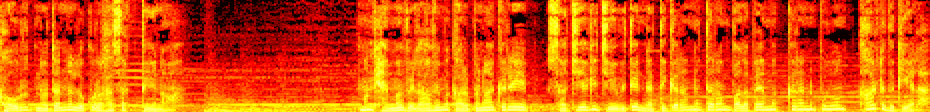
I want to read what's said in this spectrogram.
කවුරුත් නොදන්න ලොකු රහසක් තියෙනවා. මං හැම වෙලාවෙම කල්පනා කරේ සජයගේ ජීවිතය නැති කරන්න තරම් බලපෑමක් කරන්න පුළුවන් කාටද කියලා.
